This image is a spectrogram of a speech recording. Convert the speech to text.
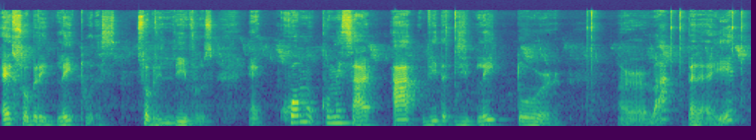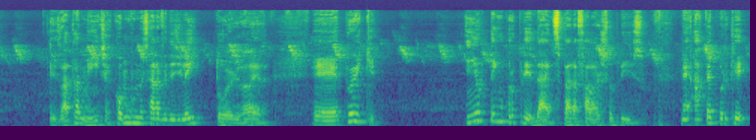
é sobre leituras, sobre livros. É como começar a vida de leitor. Ah, peraí. Exatamente, é como começar a vida de leitor, galera. É, por quê? E eu tenho propriedades para falar sobre isso, né? Até porque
